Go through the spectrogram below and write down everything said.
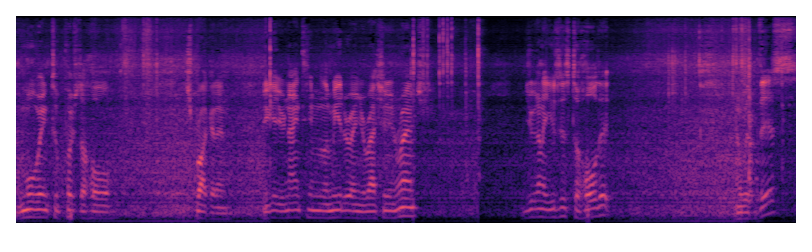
moving to push the whole sprocket in. You get your 19 millimeter and your ratcheting wrench. You're gonna use this to hold it. And with this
